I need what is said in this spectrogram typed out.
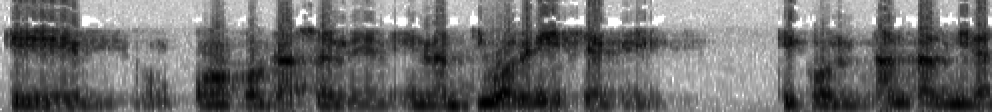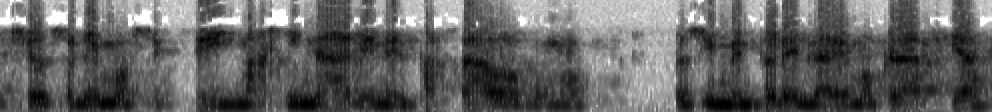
que, como por caso en, en la antigua Grecia, que, que, con tanta admiración solemos este, imaginar en el pasado como los inventores de la democracia,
